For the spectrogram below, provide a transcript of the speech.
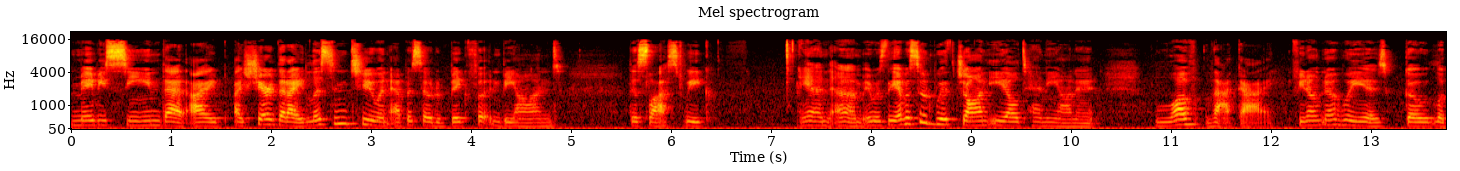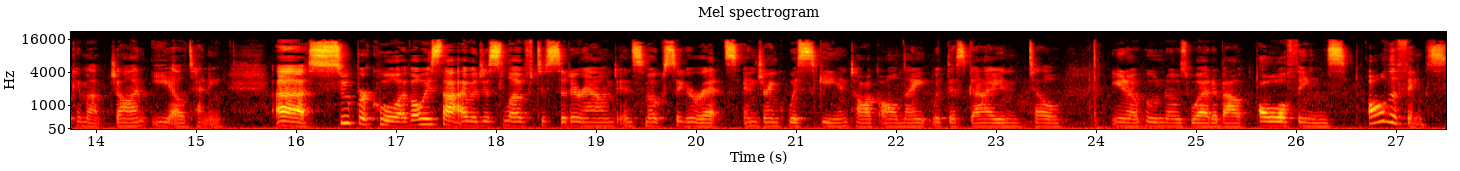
maybe seen that I, I shared that I listened to an episode of Bigfoot and Beyond this last week. And um, it was the episode with John E.L. Tenney on it. Love that guy you don't know who he is, go look him up. John E. L. Tenney. Uh, super cool. I've always thought I would just love to sit around and smoke cigarettes and drink whiskey and talk all night with this guy and tell, you know, who knows what about all things, all the things,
